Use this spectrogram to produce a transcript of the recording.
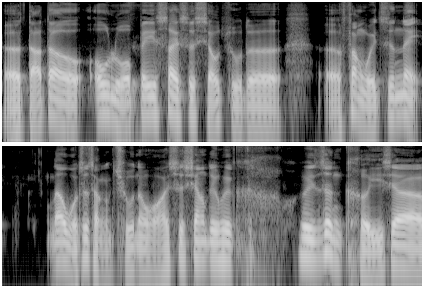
呃达到欧罗杯赛事小组的呃范围之内。那我这场球呢，我还是相对会会认可一下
